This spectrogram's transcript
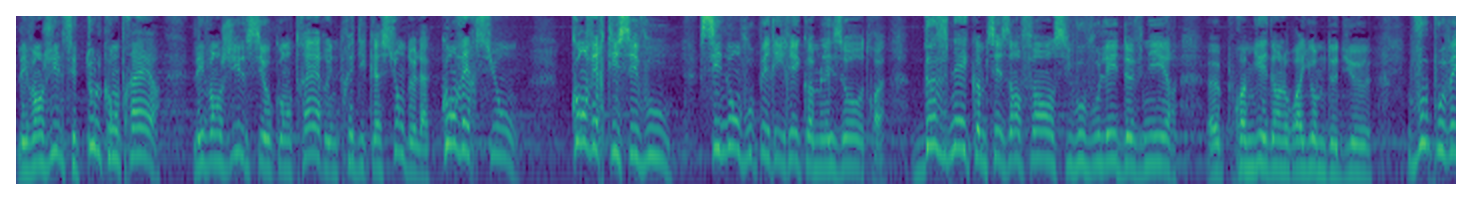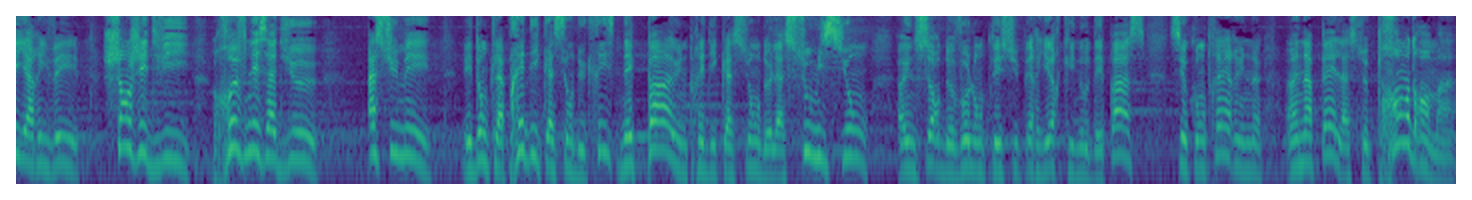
L'évangile, c'est tout le contraire. L'évangile, c'est au contraire une prédication de la conversion. Convertissez-vous, sinon vous périrez comme les autres. Devenez comme ces enfants si vous voulez devenir euh, premier dans le royaume de Dieu. Vous pouvez y arriver. Changez de vie, revenez à Dieu, assumer. Et donc la prédication du Christ n'est pas une prédication de la soumission à une sorte de volonté supérieure qui nous dépasse, c'est au contraire un appel à se prendre en main.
